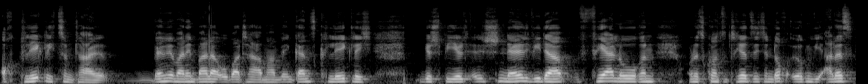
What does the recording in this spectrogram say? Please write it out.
auch kläglich zum Teil, wenn wir mal den Ball erobert haben, haben wir ihn ganz kläglich gespielt, schnell wieder verloren und es konzentriert sich dann doch irgendwie alles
